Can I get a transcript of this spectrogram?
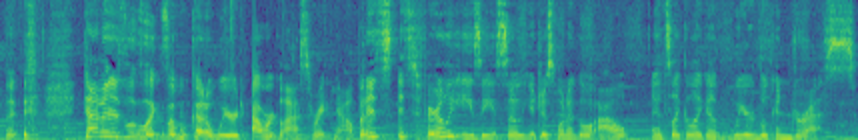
kind of just looks like some kind of weird hourglass right now, but it's it's fairly easy. So you just want to go out. It's like like a weird looking dress,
